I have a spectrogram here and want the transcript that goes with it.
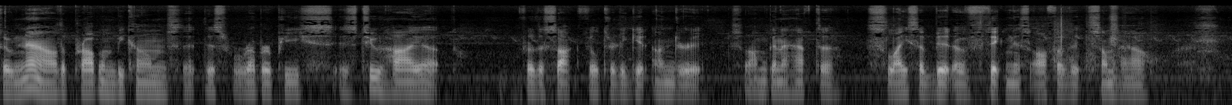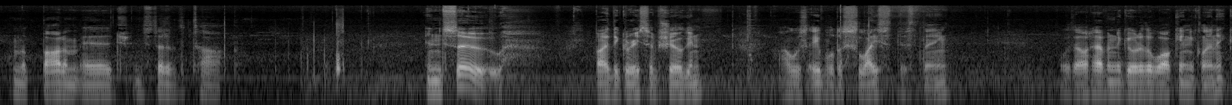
So now the problem becomes that this rubber piece is too high up for the sock filter to get under it. So I'm going to have to slice a bit of thickness off of it somehow on the bottom edge instead of the top. And so, by the grace of Shogun, I was able to slice this thing without having to go to the walk-in clinic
